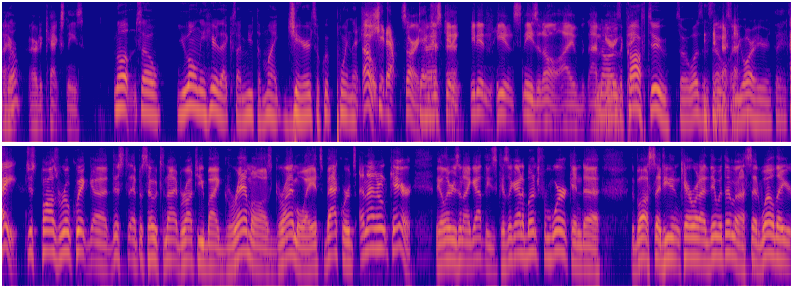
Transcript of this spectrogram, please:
I heard, well, I heard a cack sneeze. well, so you only hear that because I mute the mic, Jared. So quit pointing that Oh, shit out. Sorry, I'm just kidding. He didn't. He didn't sneeze at all. I've, I'm no, hearing it was a things. cough too, so it wasn't sneeze. so you are hearing things. Hey, just pause real quick. Uh, this episode tonight brought to you by Grandma's Grime Away. It's backwards, and I don't care. The only reason I got these because I got a bunch from work, and uh, the boss said he didn't care what I did with them, and I said, well, they,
